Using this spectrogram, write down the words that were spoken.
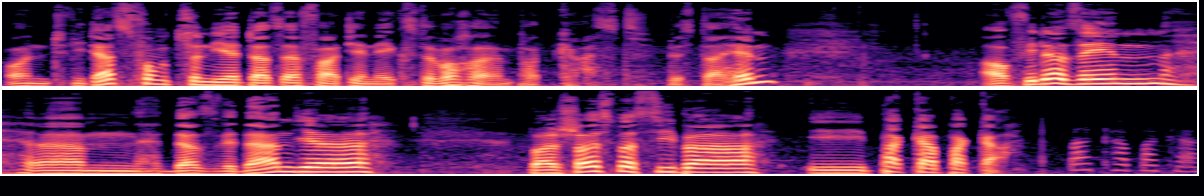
Und wie das funktioniert, das erfahrt ihr nächste Woche im Podcast. Bis dahin, auf Wiedersehen, ähm, das Vedanje, Большое спасибо и пока-пока. Пока-пока.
